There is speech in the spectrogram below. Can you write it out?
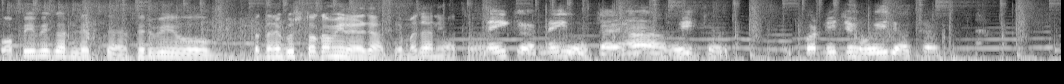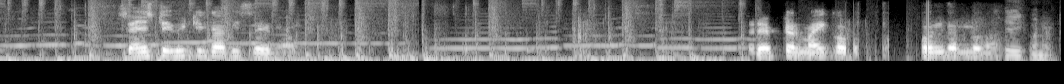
कॉपी भी कर लेते हैं फिर भी वो पता नहीं कुछ तो कमी रह जाती है मज़ा नहीं आता है। नहीं कर नहीं होता है हाँ वही तो। ऊपर नीचे हो ही जाता है। सेंसिटिविटी का भी सेम है। रेप्टर माइक ऑन कर लो एक मिनट।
